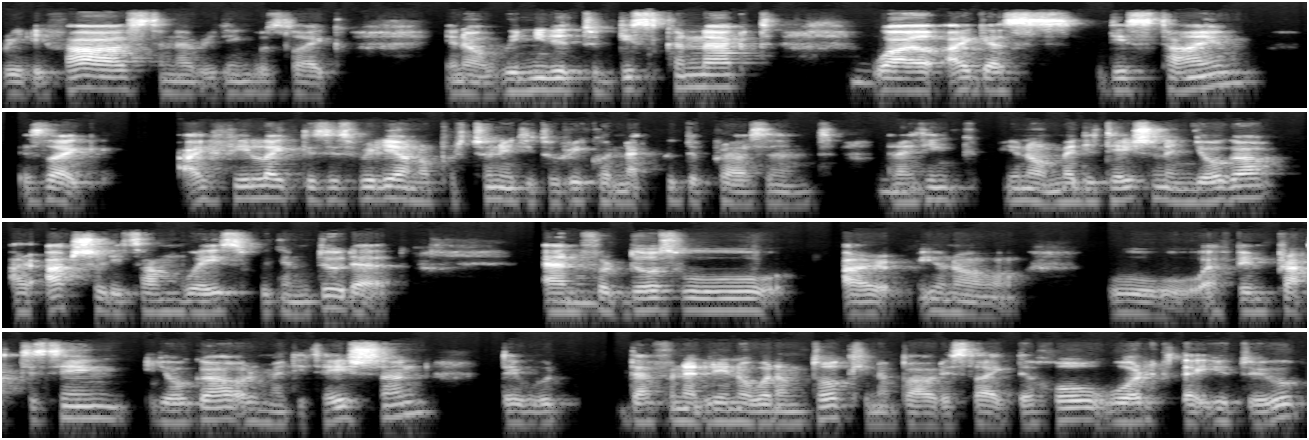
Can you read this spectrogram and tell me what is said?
really fast and everything was like you know we needed to disconnect mm-hmm. while i guess this time is like i feel like this is really an opportunity to reconnect with the present mm-hmm. and i mm-hmm. think you know meditation and yoga are actually some ways we can do that and mm-hmm. for those who are you know who have been practicing yoga or meditation, they would definitely know what I'm talking about. It's like the whole work that you do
